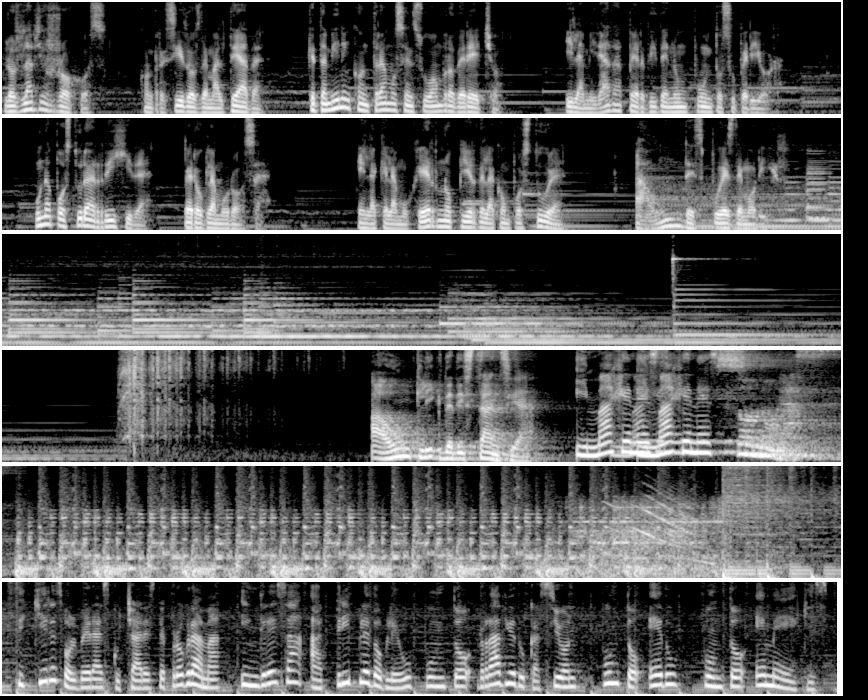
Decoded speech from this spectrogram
Los labios rojos, con residuos de malteada, que también encontramos en su hombro derecho, y la mirada perdida en un punto superior. Una postura rígida, pero glamurosa en la que la mujer no pierde la compostura aún después de morir. A un clic de distancia. Imágenes, imágenes sonoras. Quieres volver a escuchar este programa, ingresa a www.radioeducacion.edu.mx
